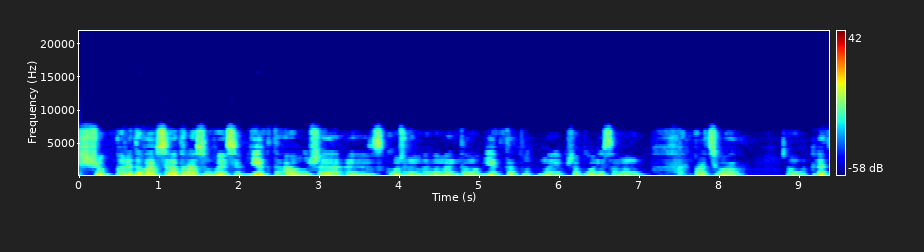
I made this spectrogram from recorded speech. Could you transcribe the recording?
щоб передавався одразу весь об'єкт, а вже е, з кожним елементом об'єкта тут ми в шаблоні самому працювали. От, Для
